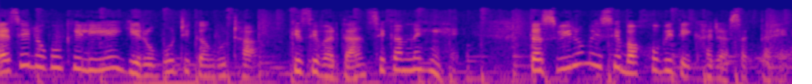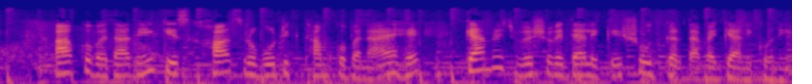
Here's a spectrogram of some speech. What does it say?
ऐसे लोगों के लिए ये रोबोटिक अंगूठा किसी वरदान से कम नहीं है। तस्वीरों में इसे बखूबी देखा जा सकता है। आपको बता दें कि इस खास रोबोटिक थम को बनाया है कैम्ब्रिज विश्वविद्यालय के शोधकर्ता वैज्ञानिकों ने।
